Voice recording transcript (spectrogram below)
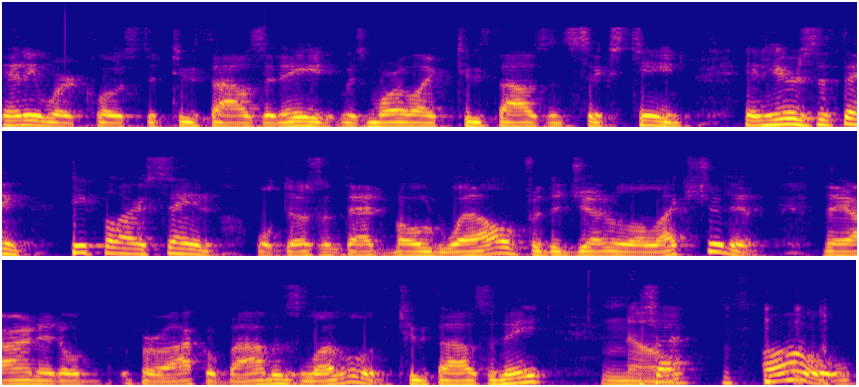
anywhere close to 2008. It was more like 2016. And here's the thing people are saying, well, doesn't that bode well for the general election if they aren't at Barack Obama's level of 2008? No. So- oh,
